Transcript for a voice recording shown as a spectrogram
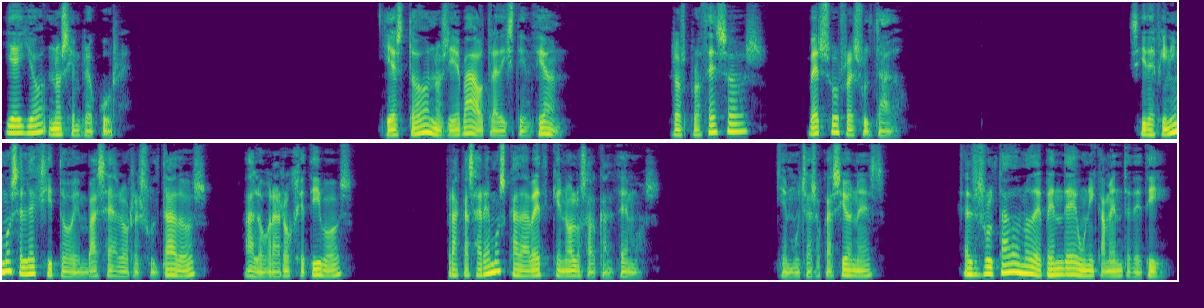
y ello no siempre ocurre. Y esto nos lleva a otra distinción. Los procesos versus resultado. Si definimos el éxito en base a los resultados, a lograr objetivos, fracasaremos cada vez que no los alcancemos. Y en muchas ocasiones, el resultado no depende únicamente de ti,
